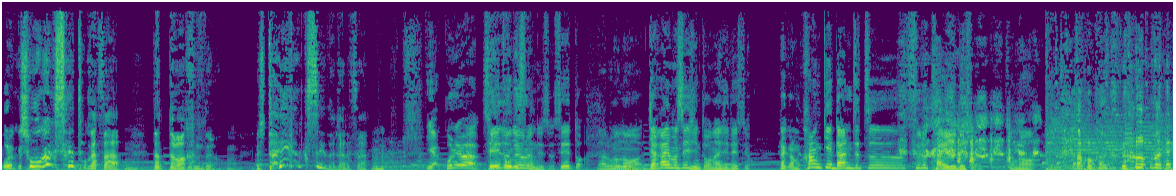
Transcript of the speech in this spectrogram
俺小学生とかさ、うん。だったらわかんのよ、うん。大学生だからさ、いや、これは、生徒によるんですよ、生徒。なるほど。その、じゃがいも星人と同じですよ。だからもう関係断絶する帰りでしょ。その、なるほどね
